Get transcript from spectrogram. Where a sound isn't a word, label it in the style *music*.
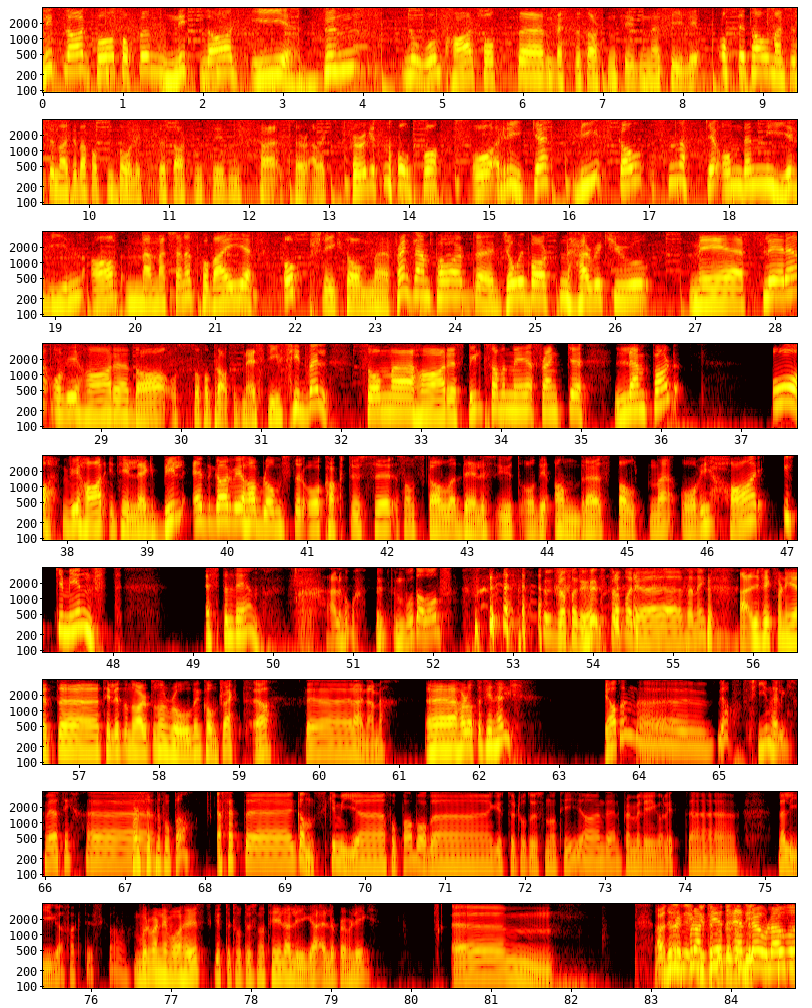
Nytt lag på toppen, nytt lag i bunnen. Noen har fått eh, den beste starten siden eh, tidlig 80-tall. Manchester United har fått den dårligste starten siden sir Alex Ferguson holdt på å ryke. Vi skal snakke om den nye vinen av managerne på vei opp, slik som eh, Frank Lampard, Joey Barton, Harry Kewell med flere. Og vi har eh, da også fått pratet med Steve Sidwell, som eh, har spilt sammen med Frank eh, Lampard. Og vi har i tillegg Bill Edgar, vi har blomster og kaktuser som skal deles ut, og de andre spaltene. Og vi har ikke minst Espen Ven. Hallo. Mot alle odds. *laughs* fra, forrige, fra forrige sending. Nei, Du fikk fornyet uh, tillit, men nå er det på sånn rolling contract. Ja, det regner jeg med. Uh, har du hatt en fin helg? Jeg har hatt en uh, ja, fin helg, vil jeg si. Eh, Har du sett noe fotball? Jeg har sett ganske mye fotball. Både gutter 2010 og en del Premier League og litt La Liga, faktisk. Og, Hvor var nivået høyest? Gutter 2010, La Liga eller Premier League? Ehm, Ja, Nei, du brukte for lang tid. Endre Olav,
